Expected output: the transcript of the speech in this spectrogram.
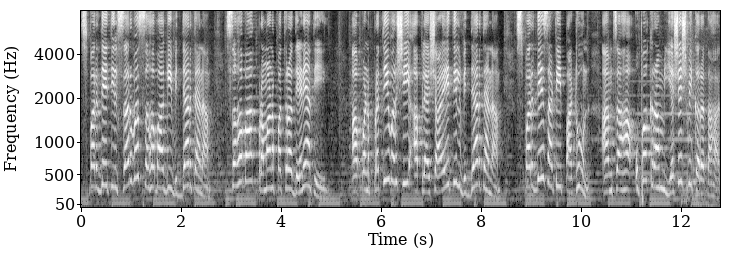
स्पर्धेतील सर्व सहभागी विद्यार्थ्यांना सहभाग प्रमाणपत्र देण्यात येईल. आपण प्रतिवर्षी आपल्या शाळेतील विद्यार्थ्यांना स्पर्धेसाठी पाठवून आमचा हा उपक्रम यशस्वी करत आहात.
